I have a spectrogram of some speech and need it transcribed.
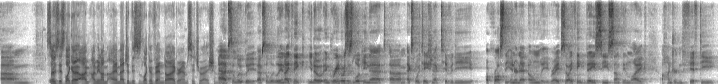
Um, so is this like a? I mean, I imagine this is like a Venn diagram situation. Right? Absolutely, absolutely. And I think you know, and Grey Noise is looking at um, exploitation activity across the internet only, right? So I think they see something like 150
